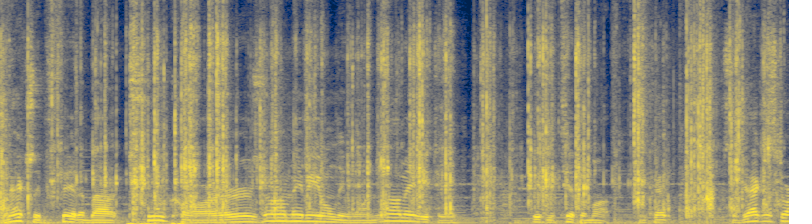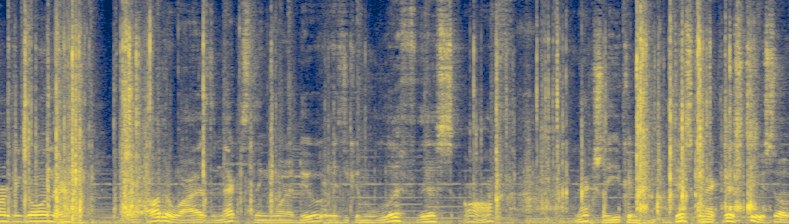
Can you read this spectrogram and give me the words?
And actually fit about two cars, oh, maybe only one, oh, maybe two, if you tip them up. Okay, so Jackson Storm can go in there. Otherwise, the next thing you want to do is you can lift this off and actually, you can disconnect this too. So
